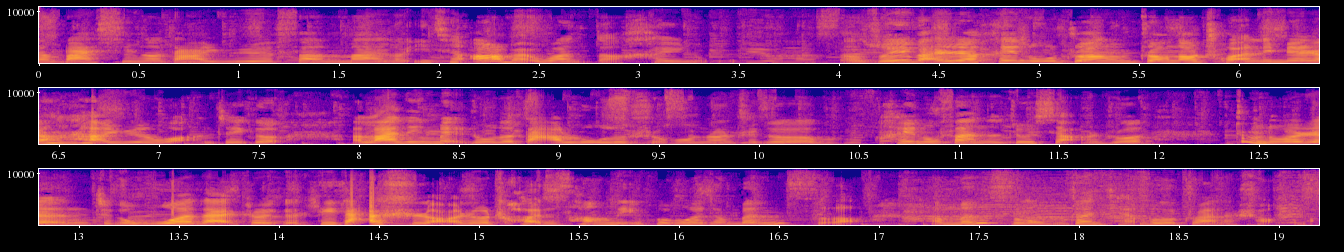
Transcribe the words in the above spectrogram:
像巴西呢，大约贩卖了一千二百万的黑奴，呃，所以把这些黑奴装装到船里面，让他运往这个拉丁美洲的大陆的时候呢，这个黑奴贩子就想着说，这么多人这个窝在这个地下室啊，这个船舱里会不会就闷死了？那闷死了，我们赚钱不就赚的少了吗？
